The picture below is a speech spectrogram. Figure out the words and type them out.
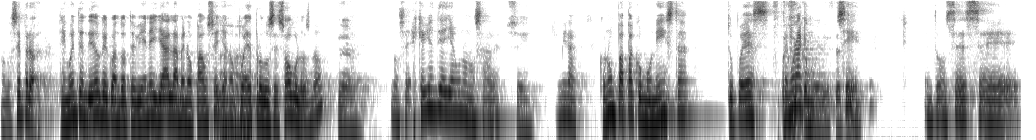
No lo sé, pero tengo entendido que cuando te viene ya la menopausia ya no Ajá. puedes producir óvulos, ¿no? Claro, No sé. Es que hoy en día ya uno no sabe. sí. Mira, con un papa comunista, tú puedes. Tengo una- comunista, sí. Entonces, eh,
